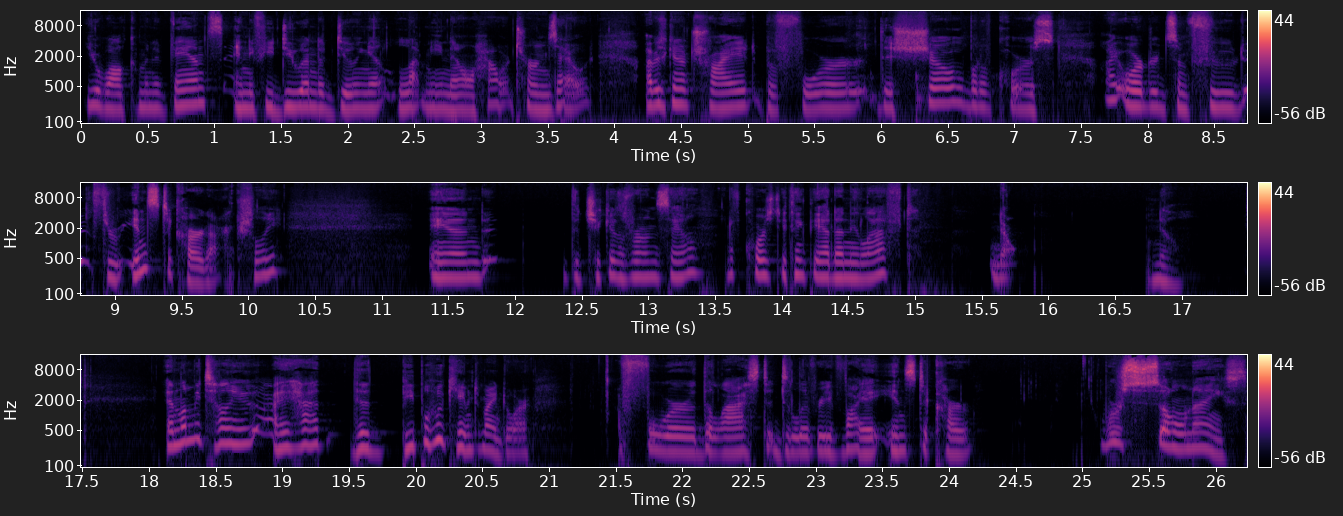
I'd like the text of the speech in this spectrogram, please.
you're welcome in advance. And if you do end up doing it, let me know how it turns out. I was going to try it before this show, but of course, I ordered some food through Instacart actually. And the chickens were on sale. And of course, do you think they had any left? No. No. And let me tell you, I had the people who came to my door for the last delivery via Instacart were so nice.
